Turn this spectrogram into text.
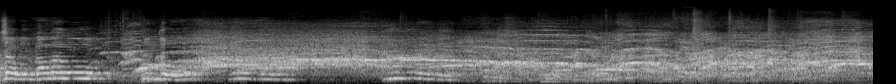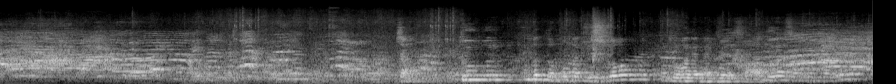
자 우리 마마무 분도 누구에게 자, 두 분한번더 뽑아주시고 한두번에 발표해서 문화상품권을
